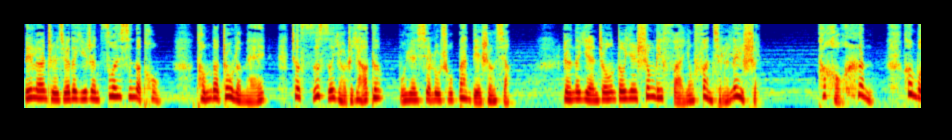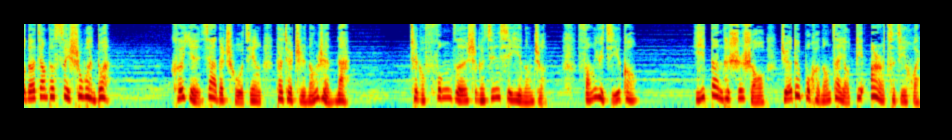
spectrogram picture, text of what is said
林鸾只觉得一阵钻心的痛，疼得皱了眉，却死死咬着牙根，不愿泄露出半点声响。人的眼中都因生理反应泛起了泪水。他好恨，恨不得将他碎尸万段，可眼下的处境，他却只能忍耐。这个疯子是个精细异能者，防御极高，一旦他失手，绝对不可能再有第二次机会，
